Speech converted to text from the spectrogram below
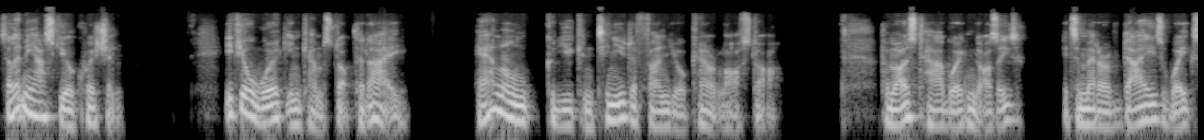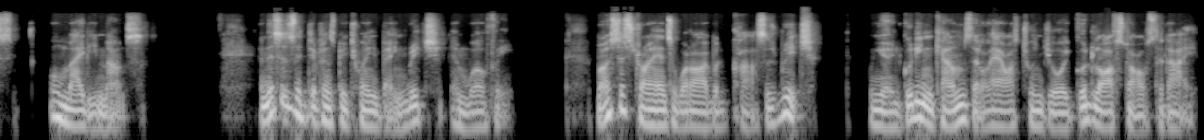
So let me ask you a question. If your work income stopped today, how long could you continue to fund your current lifestyle? For most hardworking Aussies, it's a matter of days, weeks, or maybe months. And this is the difference between being rich and wealthy. Most Australians are what I would class as rich. We earn good incomes that allow us to enjoy good lifestyles today.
